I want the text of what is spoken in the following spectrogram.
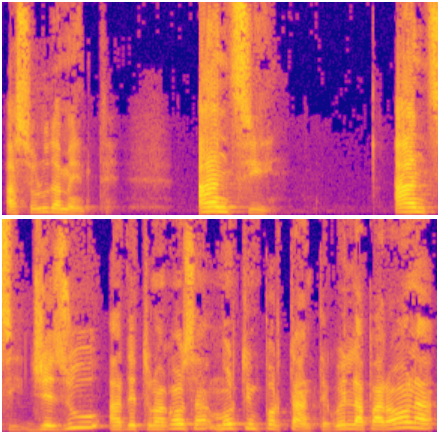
assolutamente. Anzi, anzi, Gesù ha detto una cosa molto importante, quella parola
